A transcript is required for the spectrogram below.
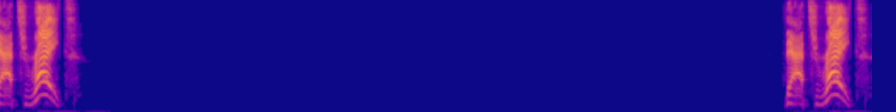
That's right. That's right.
